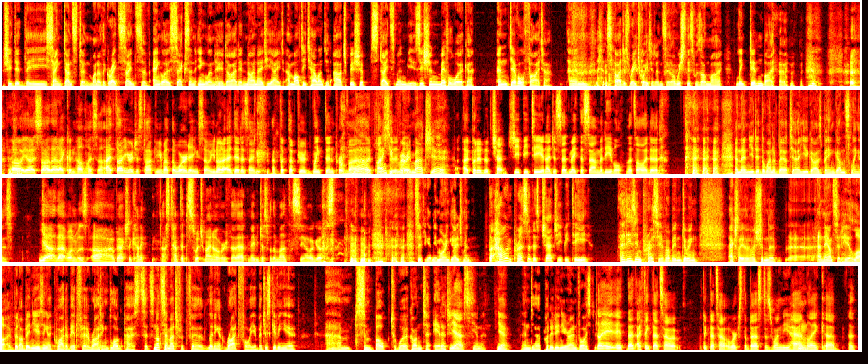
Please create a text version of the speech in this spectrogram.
she did the Saint Dunstan, one of the great saints of Anglo-Saxon England, who died in 988, a multi-talented archbishop, statesman, musician, metalworker, and devil fighter. And so I just retweeted and said, I wish this was on my LinkedIn bio. oh yeah, I saw that. I couldn't help myself. I thought you were just talking about the wording. So you know what I did is I, I looked up your LinkedIn profile. No, I thank you very much. Yeah. I put it in Chat GPT and I just said, "Make this sound medieval." That's all I did. and then you did the one about uh, you guys being gunslingers. Yeah, that one was. Oh, I'm actually kind of. I was tempted to switch mine over for that, maybe just for the month, see how it goes. See if you get any more engagement. but how impressive is ChatGPT? It is impressive. I've been doing, actually, I shouldn't have, uh, announce it here live, but I've been using it quite a bit for writing blog posts. It's not so much for, for letting it write for you, but just giving you um, some bulk to work on to edit. Yes, You know? Yeah. And uh, put it in your own voice. Uh, it, it, that I think that's how it, I think that's how it works the best is when you have Mm. like uh, a,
